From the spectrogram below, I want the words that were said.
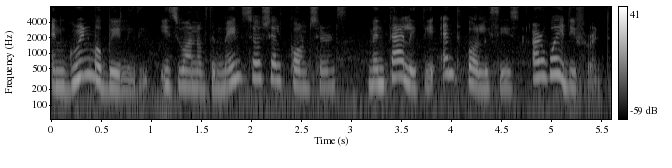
and green mobility is one of the main social concerns, mentality and policies are way different.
